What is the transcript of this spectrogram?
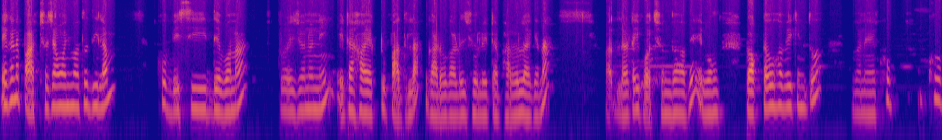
এখানে পাঁচ ছ চামচ মতো দিলাম, খুব বেশি দেব না, প্রয়োজনও নেই। এটা হয় একটু পাতলা, গাঢ় গাঢ় ঝোল, এটা ভালো লাগে না। পাতলাটাই পছন্দ হবে এবং টকটাও হবে কিন্তু মানে খুব খুব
